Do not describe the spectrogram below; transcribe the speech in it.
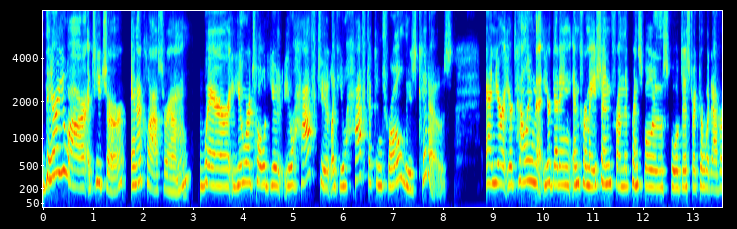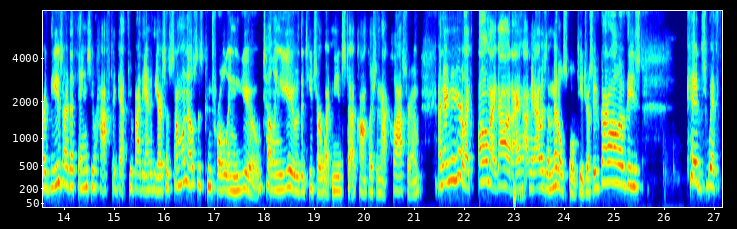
there you are a teacher in a classroom where you are told you you have to like you have to control these kiddos and you're you're telling that you're getting information from the principal or the school district or whatever. These are the things you have to get through by the end of the year. So someone else is controlling you telling you the teacher what needs to accomplish in that classroom. And then you're like oh my god i i mean i was a middle school teacher. So you've got all of these kids with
